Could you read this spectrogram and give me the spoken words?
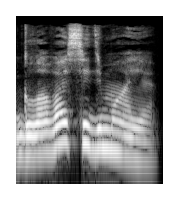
Глава седьмая.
